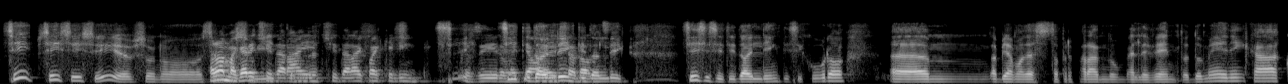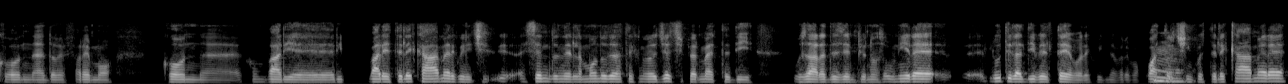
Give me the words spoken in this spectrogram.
Sì, sì, sì, sì, eh, sono... Allora magari ci darai, ci darai, qualche link, sì, così sì ti do il link, ti do il link. Sì, sì, sì, ti do il link di sicuro. Um, abbiamo adesso, sto preparando un bel evento domenica con, dove faremo con, con varie, varie telecamere, quindi ci, essendo nel mondo della tecnologia ci permette di usare ad esempio, so, unire eh, l'utile al divertevole, quindi avremo 4-5 mm. telecamere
